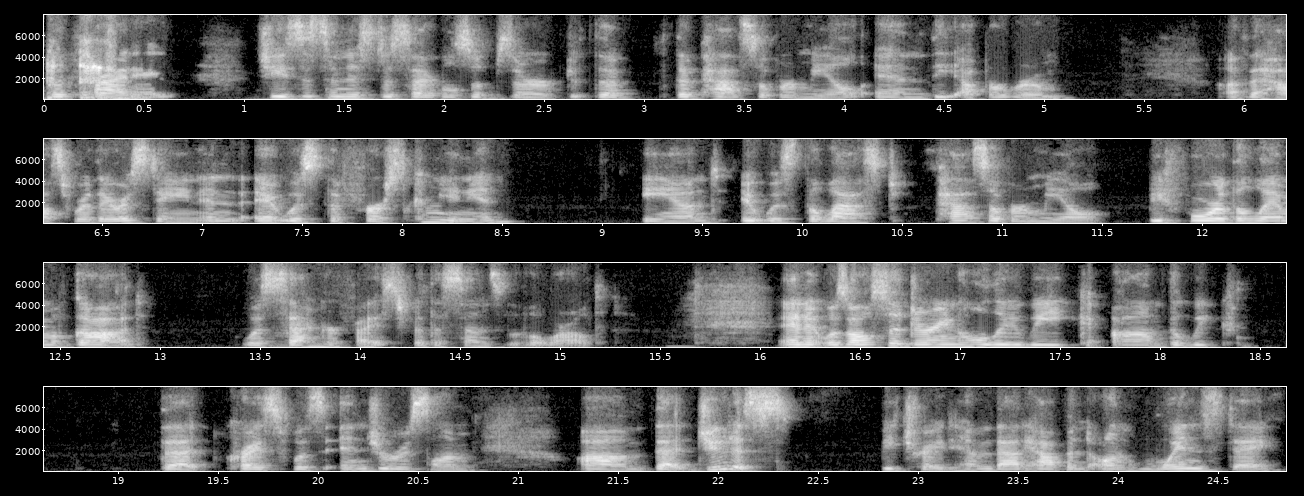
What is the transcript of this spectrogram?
Good Friday, Jesus and his disciples observed the, the Passover meal in the upper room of the house where they were staying. And it was the first communion and it was the last Passover meal before the Lamb of God was mm-hmm. sacrificed for the sins of the world. And it was also during Holy Week, um, the week that Christ was in Jerusalem, um, that Judas betrayed him. That happened on Wednesday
